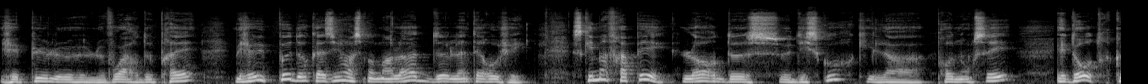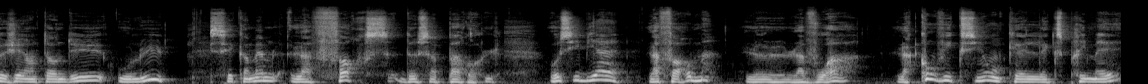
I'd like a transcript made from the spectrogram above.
j'ai pu le, voir de près, mais j'ai eu peu d'occasion à ce moment-là de l'interroger. Ce qui m'a frappé lors de ce discours qu'il a prononcé, et d'autres que j'ai entendus ou lus, c'est quand même la force de sa parole. Aussi bien la forme, la voix, la conviction qu'elle exprimait,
